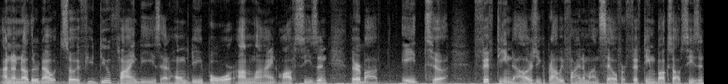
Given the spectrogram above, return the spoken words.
On another note, so if you do find these at Home Depot or online off season, they're about eight to $15. You could probably find them on sale for 15 bucks off season.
